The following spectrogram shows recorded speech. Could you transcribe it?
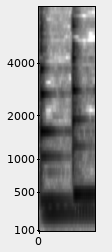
这一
